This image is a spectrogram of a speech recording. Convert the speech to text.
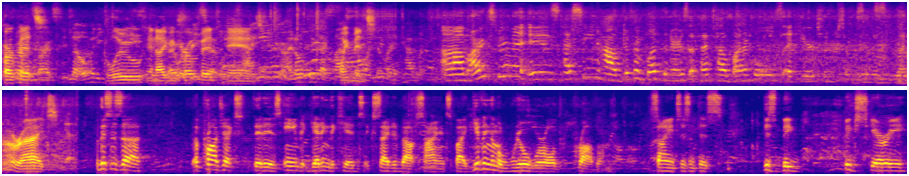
carpet, glue, and ibuprofen, and ointment. Um, our experiment is testing how different blood thinners affect how barnacles adhere to surfaces. All right. This is a, a project that is aimed at getting the kids excited about science by giving them a real-world problem. Science isn't this this big, big scary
